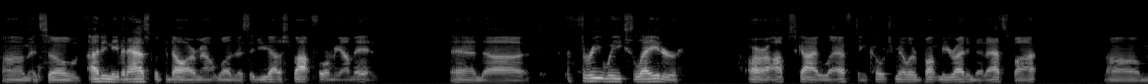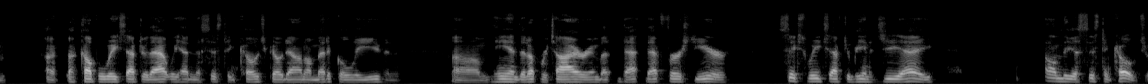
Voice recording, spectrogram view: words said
Um, and so I didn't even ask what the dollar amount was. I said, "You got a spot for me? I'm in." And uh, three weeks later, our ops guy left, and Coach Miller bumped me right into that spot. Um, a, a, couple weeks after that, we had an assistant coach go down on medical leave, and um, he ended up retiring. But that that first year, six weeks after being a GA, I'm the assistant coach.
